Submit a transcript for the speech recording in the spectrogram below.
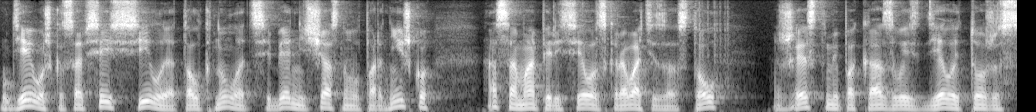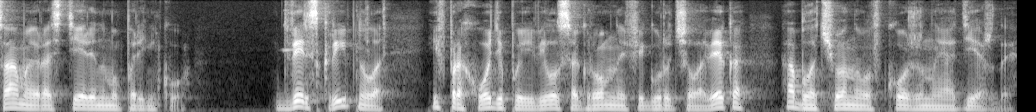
Девушка со всей силой оттолкнула от себя несчастного парнишку, а сама пересела с кровати за стол, жестами показывая сделать то же самое растерянному пареньку. Дверь скрипнула, и в проходе появилась огромная фигура человека, облаченного в кожаные одежды.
